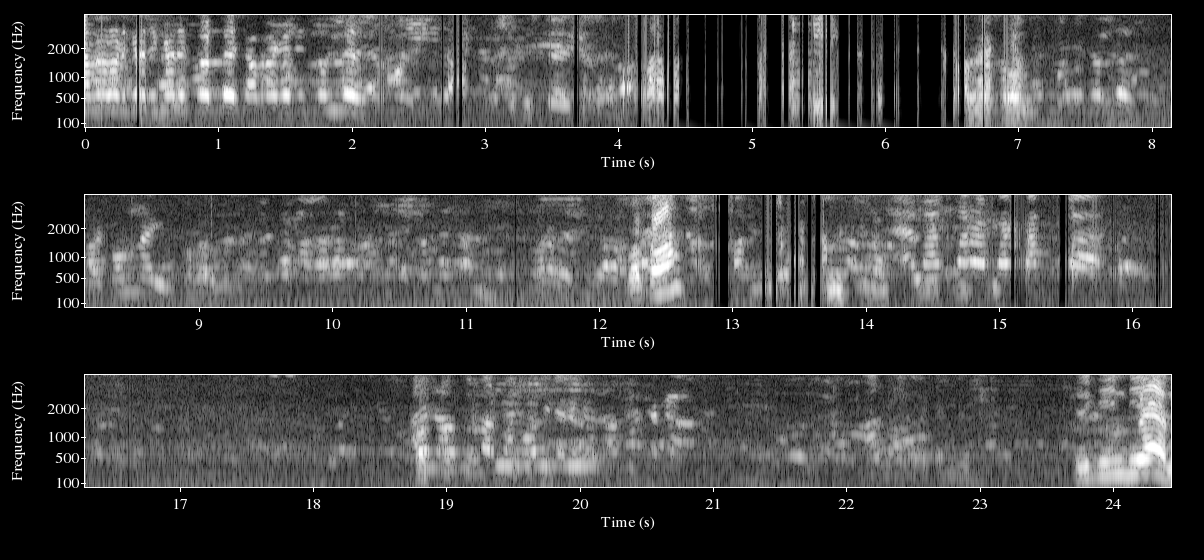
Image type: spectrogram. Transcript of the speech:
আন্দোলন কম নাই। কত? ইন্ডিয়ান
